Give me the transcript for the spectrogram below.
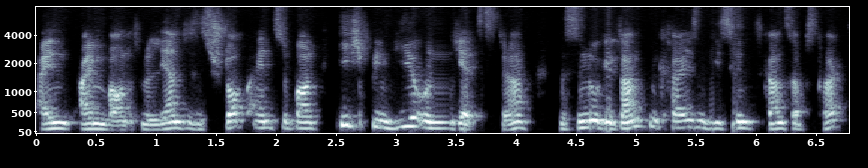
ein, einbauen, dass man lernt, dieses Stopp einzubauen. Ich bin hier und jetzt. Ja. Das sind nur Gedankenkreisen, die sind ganz abstrakt.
